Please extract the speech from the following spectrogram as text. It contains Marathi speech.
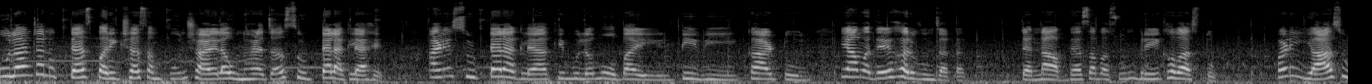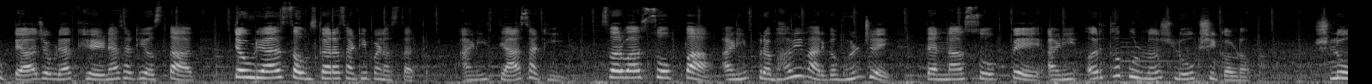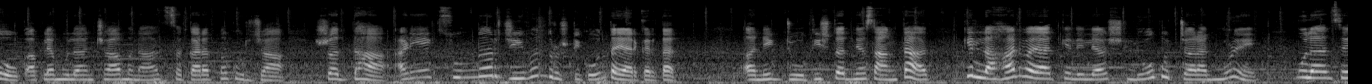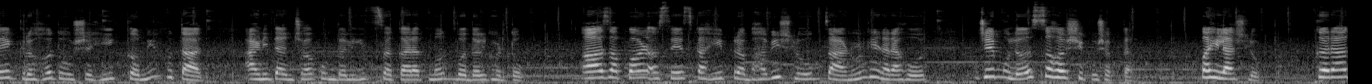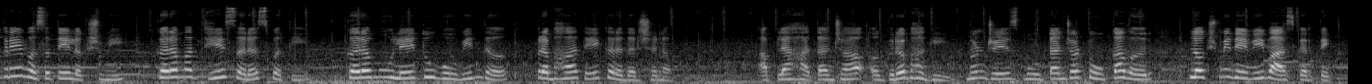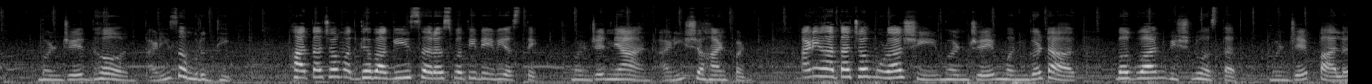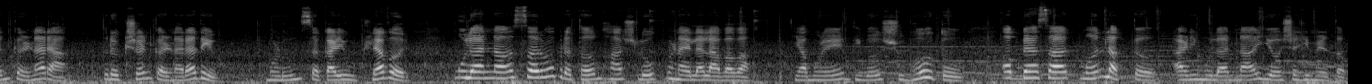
मुलांच्या नुकत्याच परीक्षा संपून शाळेला उन्हाळ्याच्या सुट्ट्या लागल्या आहेत. आणि सुट्ट्या लागल्या की मुलं मोबाईल टी व्ही कार्टून यामध्ये हरवून जातात. त्यांना अभ्यासापासून ब्रेक हवा असतो. पण या सुट्ट्या जेवढ्या खेळण्यासाठी असतात तेवढ्या संस्कारासाठी पण असतात. आणि त्यासाठी सर्वात सोपा आणि प्रभावी मार्ग म्हणजे त्यांना सोपे आणि अर्थपूर्ण श्लोक शिकवणं. श्लोक आपल्या मुलांच्या मनात सकारात्मक ऊर्जा श्रद्धा आणि एक सुंदर जीवन दृष्टिकोन तयार करतात. अनेक ज्योतिषतज्ञ सांगतात की लहान वयात केलेल्या श्लोक उच्चारांमुळे मुलांचे ग्रहदोषही कमी होतात आणि त्यांच्या कुंडलीत सकारात्मक बदल घडतो. आज आपण असेच काही प्रभावी श्लोक जाणून घेणार आहोत जे मुलं सहज शिकू शकतात. पहिला श्लोक कराग्रे वसते लक्ष्मी करमध्ये सरस्वती करमूले तू गोविंद प्रभाते करदर्शन. आपल्या हातांच्या अग्रभागी म्हणजेच बोटांच्या टोकावर लक्ष्मी देवी वास करते. म्हणजे धन आणि समृद्धी. हाताच्या मध्यभागी सरस्वती देवी असते. म्हणजे ज्ञान आणि शहाणपण. आणि हाताच्या मुळाशी म्हणजे मनगटात भगवान विष्णू असतात. म्हणजे पालन करणारा रक्षण करणारा देव. म्हणून सकाळी उठल्यावर मुलांना सर्वप्रथम हा श्लोक म्हणायला लावावा. यामुळे दिवस शुभ होतो. अभ्यासात मन लागतं आणि मुलांना यशही मिळतं.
